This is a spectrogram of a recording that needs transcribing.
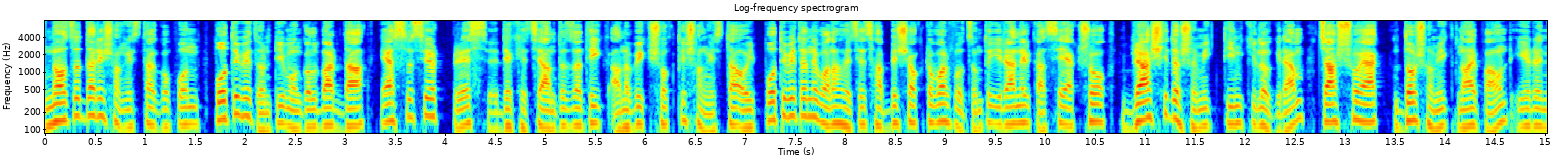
নজরদারি সংস্থা গোপন প্রতিবেদনটি মঙ্গলবার দ্য অ্যাসোসিয়েট প্রেস দেখেছে। আন্তর্জাতিক আণবিক শক্তি সংস্থা ওই প্রতিবেদনে বলা হয়েছে, ছাব্বিশে অক্টোবর পর্যন্ত ইরানের কাছে একশো বিরাশি দশমিক তিন কিলোগ্রাম, চারশো এক দশমিক নয় পাউন্ড ইউরেনিয়াম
